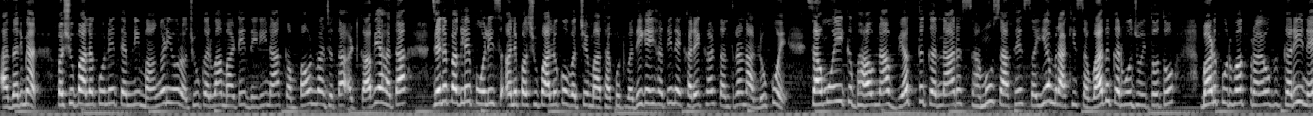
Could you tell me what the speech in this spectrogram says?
આ દરમિયાન પશુપાલકોને તેમની માંગણીઓ રજૂ કરવા માટે ડેરીના કમ્પાઉન્ડમાં જતા અટકાવ્યા હતા, જેને પગલે પોલીસ અને પશુપાલકો વચ્ચે માથાકૂટ વધી ગઈ હતી ને ખરેખર તંત્રના લોકોએ સામૂહિક ભાવના વ્યક્ત કરનાર સમૂહ સાથે સંયમ રાખી સંવાદ કરવો જોઈતો હતો. બળપૂર્વક પ્રયોગ કરીને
